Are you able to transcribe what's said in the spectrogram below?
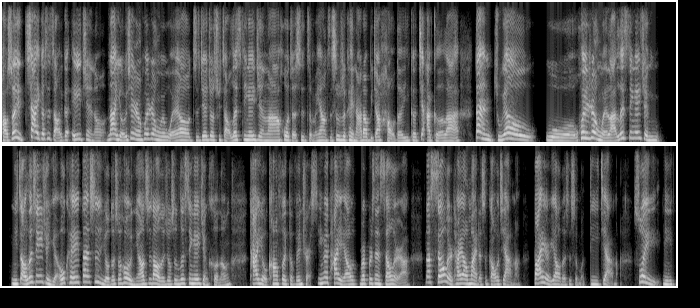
好，所以下一个是找一个 agent 哦。那有一些人会认为我要直接就去找 listing agent 啦，或者是怎么样子，是不是可以拿到比较好的一个价格啦？但主要我会认为啦，listing agent 你找 listing agent 也 OK，但是有的时候你要知道的就是 listing agent 可能他有 conflict of interest，因为他也要 represent seller 啊。那 seller 他要卖的是高价嘛，buyer 要的是什么低价嘛，所以你。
